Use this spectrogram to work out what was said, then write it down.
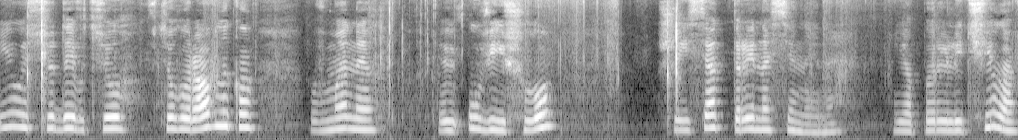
І ось сюди, в, цю, в цього равлика, в мене е, увійшло 63 насінини. Я перелічила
